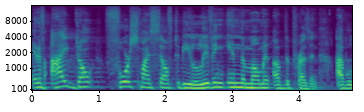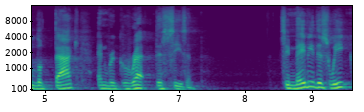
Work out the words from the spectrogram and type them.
And if I don't force myself to be living in the moment of the present, I will look back and regret this season. See, maybe this week,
